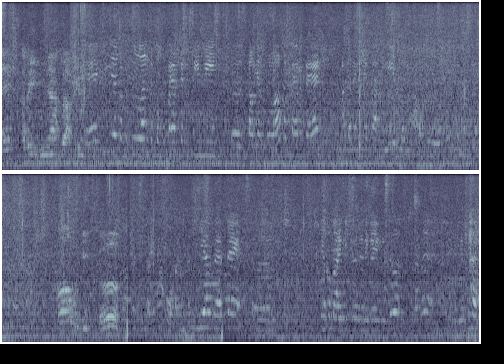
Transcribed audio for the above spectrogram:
Eh, ada ibunya Mbak. Eh, iya kebetulan ketemu PRT di sini. Eh, sekalian mau lapor PRT. Ada neneknya Baim dari kampung. Kita ke sini. Oh begitu. Iya, PRT. Eh, yang kemarin bicara nenek gayung itu ternyata neneknya Pak.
